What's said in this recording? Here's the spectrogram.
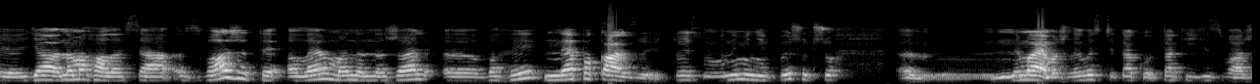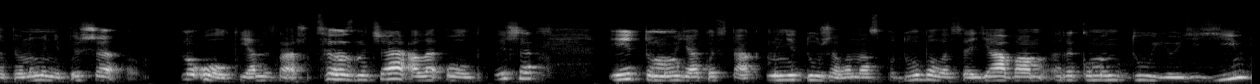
е, Я намагалася зважити, але в мене, на жаль, е, ваги не показують. Тобто вони мені пишуть, що ем, немає можливості так, так її зважити. Воно мені пише, ну, old, я не знаю, що це означає, але old пише. І тому якось так. Мені дуже вона сподобалася. Я вам рекомендую її.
